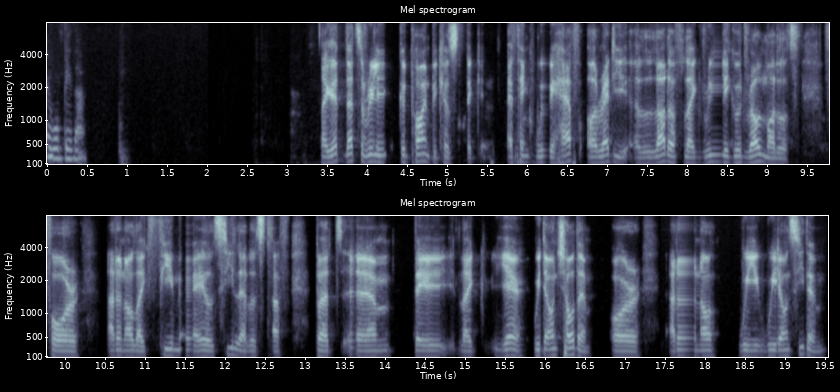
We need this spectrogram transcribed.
it would be that. Like that, that's a really good point because like I think we have already a lot of like really good role models for I don't know, like female C-level stuff, but um, they like, yeah, we don't show them, or I don't know, we we don't see them.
